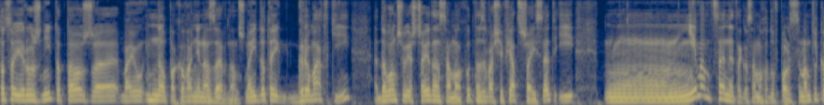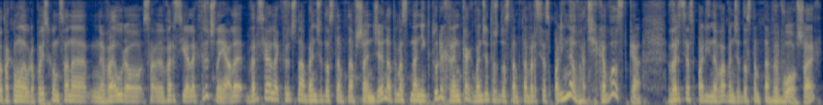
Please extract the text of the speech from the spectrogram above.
To, co je różni, to to, że mają inne opakowanie na zewnątrz. No i do tej gromadki dołączył jeszcze jeden samochód, nazywa się Fiat 600 i mm, nie mam ceny tego samochodu w Polsce, mam tylko taką europejską cenę w euro wersji elektrycznej, ale wersja elektryczna będzie dostępna wszędzie, natomiast na niektórych rynkach będzie też dostępna wersja spalinowa. Ciekawostka. Wersja spalinowa będzie dostępna we Włoszech,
